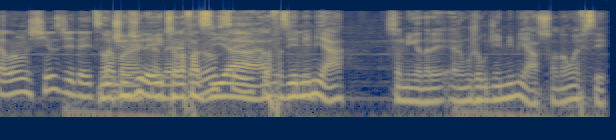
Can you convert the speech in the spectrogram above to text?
Ela não tinha os direitos Não tinha os direitos, né? ela Agora fazia, ela fazia que- MMA. Se eu não me engano, era, era um jogo de MMA, só não UFC.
